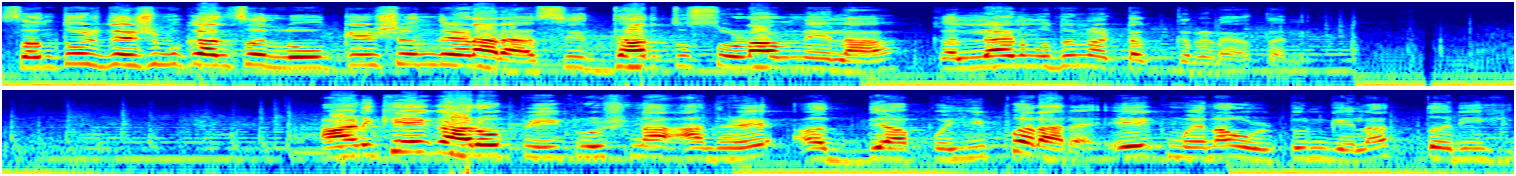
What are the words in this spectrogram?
संतोष देशमुखांचं लोकेशन देणारा सिद्धार्थ सोनावणेला कल्याणमधून अटक करण्यात आली. आणखी एक आरोपी कृष्णा आंधळे अद्यापही फरार आहे. एक महिना उलटून गेला तरीही.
